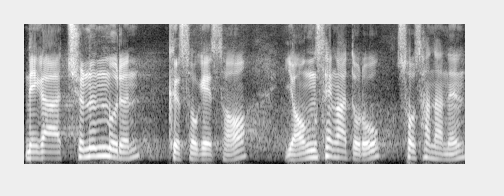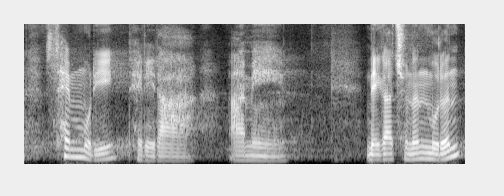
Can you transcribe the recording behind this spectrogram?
내가 주는 물은 그 속에서 영생하도록 솟아나는 샘물이 되리라. 아멘. 내가 주는 물은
